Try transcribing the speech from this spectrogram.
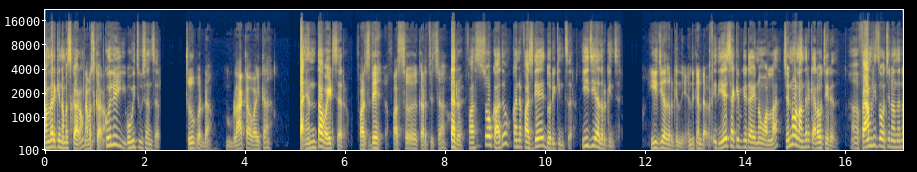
అందరికీ నమస్కారం. నమస్కారం. కూలీ మూవీ చూశాను సార్. సూపర్ డా. బ్లాక్ వైటా? ఎంత white sir. First day first ఖర్చిచ్చా సార్ ఫస్ట్ షో కాదు కానీ ఫస్ట్ డే దొరికింది సార్. ఈజీగా దొరికింది సార్. ఈజీగా దొరికింది. ఎందుకంటే ఇది ఏ సర్టిఫికేట్ అయిన వల్ల చిన్న వాళ్ళందరికీ అలౌ చేయలేదు. ఫ్యామిలీతో వచ్చినందున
